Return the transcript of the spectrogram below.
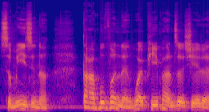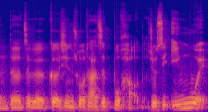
什么意思呢？大部分人会批判这些人的这个个性，说他是不好的，就是因为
